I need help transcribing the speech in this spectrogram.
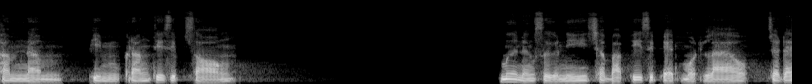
คำนำ พิมพ์ครั้งที่สิบสองเมื่อหนังสือนี้ฉบับที่สิบเอ็ดหมดแล้ว จะได้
